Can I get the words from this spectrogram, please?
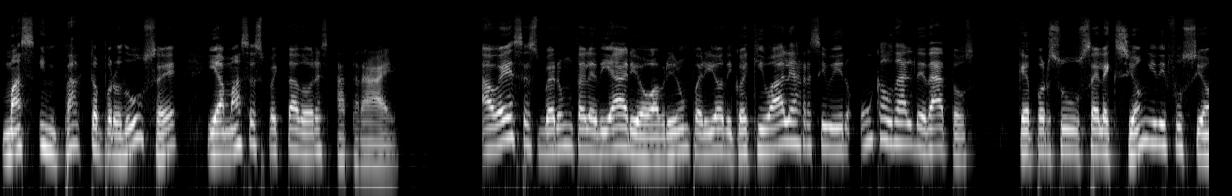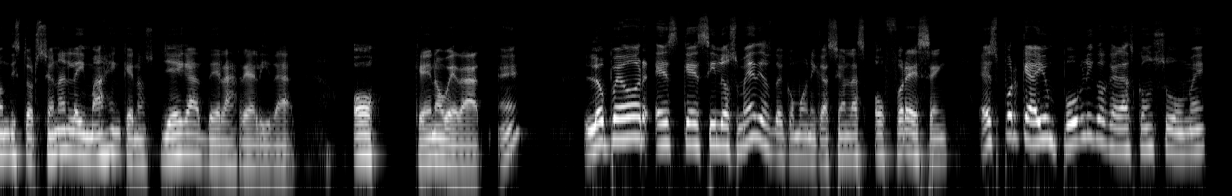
más impacto produce y a más espectadores atrae. A veces ver un telediario o abrir un periódico equivale a recibir un caudal de datos que por su selección y difusión distorsionan la imagen que nos llega de la realidad. Oh, qué novedad, ¿eh? Lo peor es que si los medios de comunicación las ofrecen es porque hay un público que las consume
